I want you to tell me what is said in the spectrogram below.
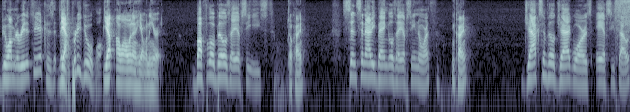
do you want me to read it to you? Because it's Yeah. pretty doable. Yep. I, want to hear. I want to hear it. Buffalo Bills AFC East, Okay. Cincinnati Bengals AFC North, Okay. Jacksonville Jaguars AFC South.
